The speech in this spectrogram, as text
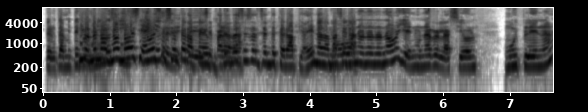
Pero también tengo no, no, unos no, no es, 15 no es sesión de terapéutica, separada. no es sesión de terapia, ¿eh? Nada más no, era. no, no, no, no, y en una relación muy plena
